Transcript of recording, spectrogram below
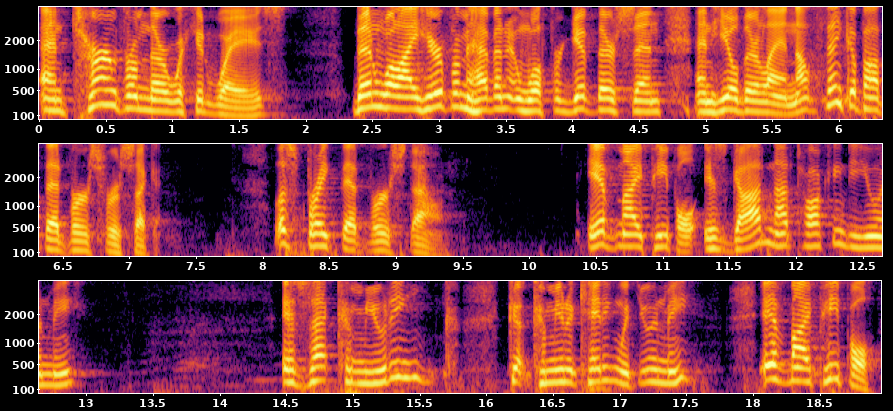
and turn from their wicked ways, then will I hear from heaven and will forgive their sin and heal their land. Now think about that verse for a second. Let's break that verse down. If my people, is God not talking to you and me? Is that commuting, c- communicating with you and me? If my people,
